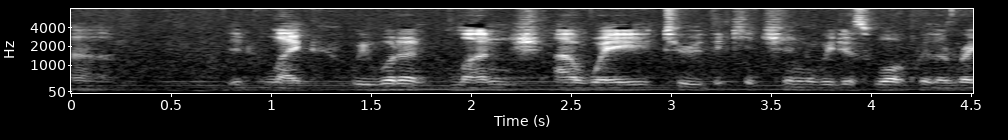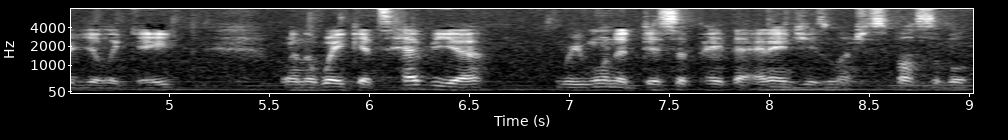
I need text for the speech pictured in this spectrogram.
Um, it, like we wouldn't lunge our way to the kitchen, we just walk with a regular gait. When the weight gets heavier, we want to dissipate the energy as much as possible.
